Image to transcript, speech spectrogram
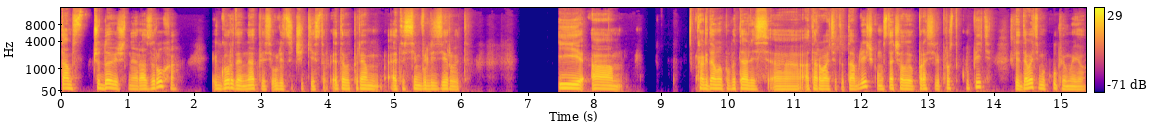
Там чудовищная разруха и гордая надпись улицы чекистов. Это вот прям, это символизирует. И а, когда мы попытались а, оторвать эту табличку, мы сначала ее просили просто купить, сказать, давайте мы купим ее,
